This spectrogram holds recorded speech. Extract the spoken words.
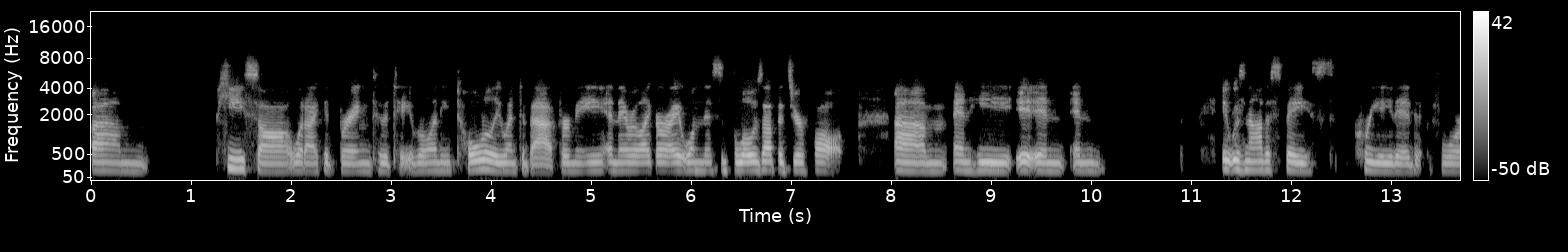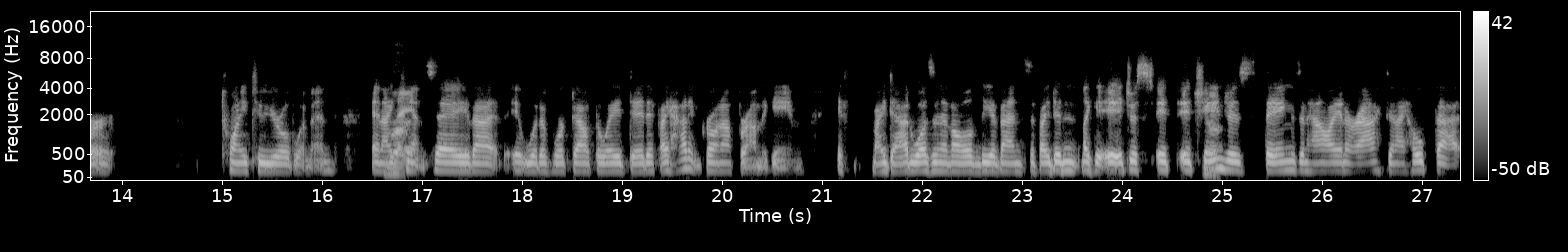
um he saw what I could bring to the table and he totally went to bat for me. And they were like, all right, when this blows up, it's your fault. Um, and he, in, in, it was not a space created for 22 year old women. And I right. can't say that it would have worked out the way it did if I hadn't grown up around the game. If my dad wasn't at all of the events, if I didn't like it, it just it it changes yeah. things and how I interact. And I hope that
